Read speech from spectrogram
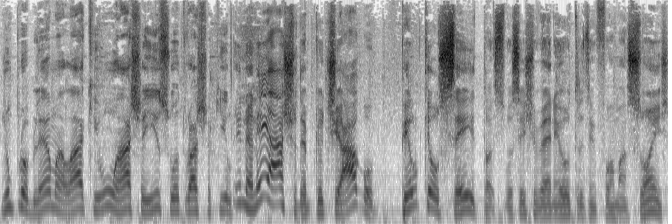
de um problema lá que um acha isso, o outro acha aquilo. E eu nem acho, né? Porque o Thiago, pelo que eu sei, tá, se vocês tiverem outras informações,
